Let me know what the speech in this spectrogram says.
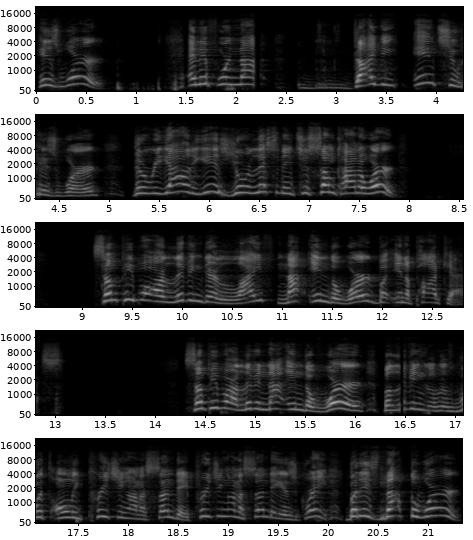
His word. And if we're not diving into His word, the reality is you're listening to some kind of word. Some people are living their life not in the word, but in a podcast. Some people are living not in the word, but living with only preaching on a Sunday. Preaching on a Sunday is great, but it's not the word.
